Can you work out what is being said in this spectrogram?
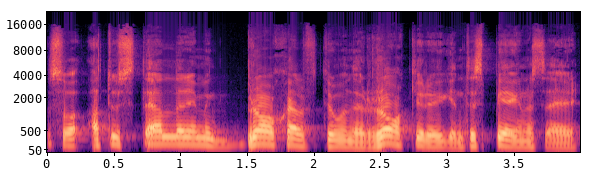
Så att du ställer dig med bra självförtroende, rak i ryggen till spegeln och säger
